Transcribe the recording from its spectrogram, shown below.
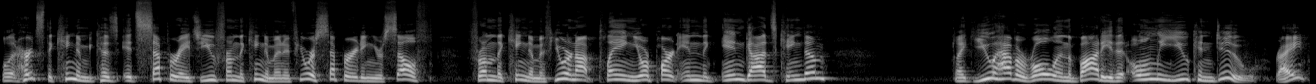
Well, it hurts the kingdom because it separates you from the kingdom. And if you are separating yourself from the kingdom, if you are not playing your part in the in God's kingdom, like you have a role in the body that only you can do, right?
